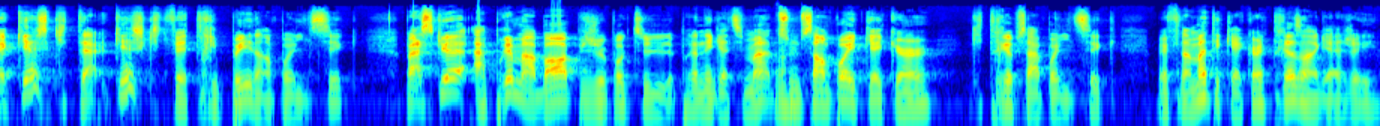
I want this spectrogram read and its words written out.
euh, qu'est-ce qui, t'a- qu'est-ce qui te fait triper dans la politique? Parce que, après ma barre, puis je veux pas que tu le prennes négativement, tu me sens pas être quelqu'un qui tripe la politique. Mais finalement, tu es quelqu'un de très engagé.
